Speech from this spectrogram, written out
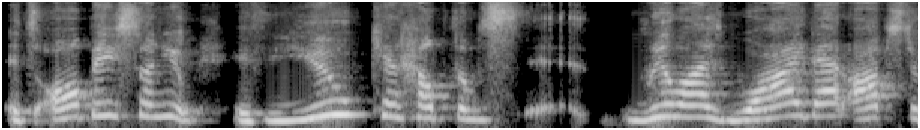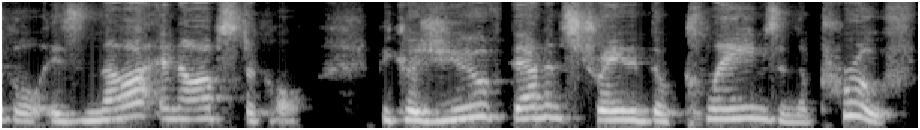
It's all based on you. If you can help them realize why that obstacle is not an obstacle because you've demonstrated the claims and the proof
